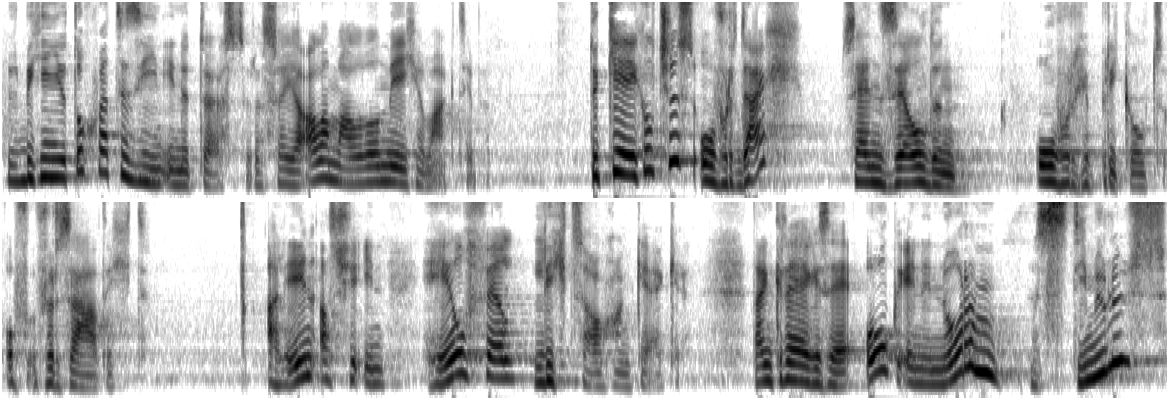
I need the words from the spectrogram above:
Dus begin je toch wat te zien in het duister. Dat zou je allemaal wel meegemaakt hebben. De kegeltjes overdag zijn zelden overgeprikkeld of verzadigd. Alleen als je in heel fel licht zou gaan kijken. Dan krijgen zij ook een enorm stimulus,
